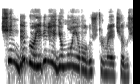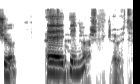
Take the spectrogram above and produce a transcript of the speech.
Çin de böyle bir hegemonya oluşturmaya çalışıyor Evet, e, deniyor. evet.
